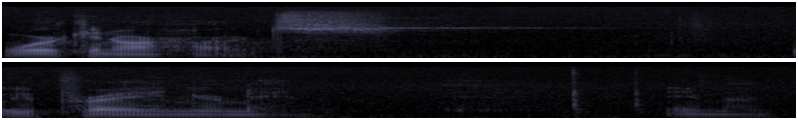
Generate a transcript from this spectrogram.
Work in our hearts. We pray in your name. Amen.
